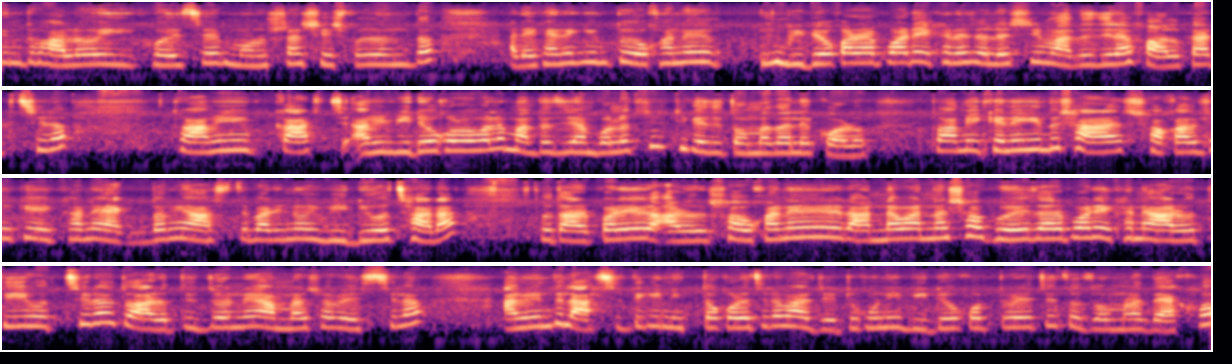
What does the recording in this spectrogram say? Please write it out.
কিন্তু ভালোই হয়েছে অনুষ্ঠান শেষ পর্যন্ত। আর এখানে কিন্তু ওখানে ভিডিও করার পরে এখানে চলে এসেছি, মাতাজিরা ফল কাটছিল। তো আমি কাটছি, আমি ভিডিও করব বলে মাতাজি আমি বলেছি, ঠিক আছে, তোমরা তাহলে করো। তো আমি এখানে কিন্তু সারা সকাল থেকে এখানে একদমই আসতে পারি না ওই ভিডিও ছাড়া। তো তারপরে আর সব ওখানে রান্নাবান্না সব হয়ে যাওয়ার পরে এখানে আরতি হচ্ছিল, তো আরতির জন্য আমরা সব এসেছিলাম। আমি কিন্তু লাস্টের দিকে নৃত্য করেছিলাম আর যেটুকুনি ভিডিও করতে পেরেছি, তো তোমরা দেখো।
